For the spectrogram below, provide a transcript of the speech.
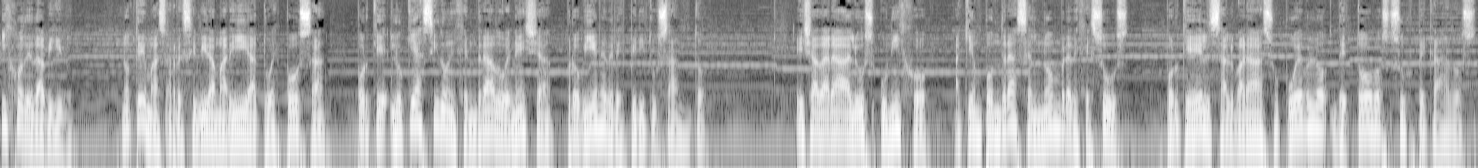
hijo de David, no temas recibir a María, tu esposa, porque lo que ha sido engendrado en ella proviene del Espíritu Santo. Ella dará a luz un hijo, a quien pondrás el nombre de Jesús, porque él salvará a su pueblo de todos sus pecados.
